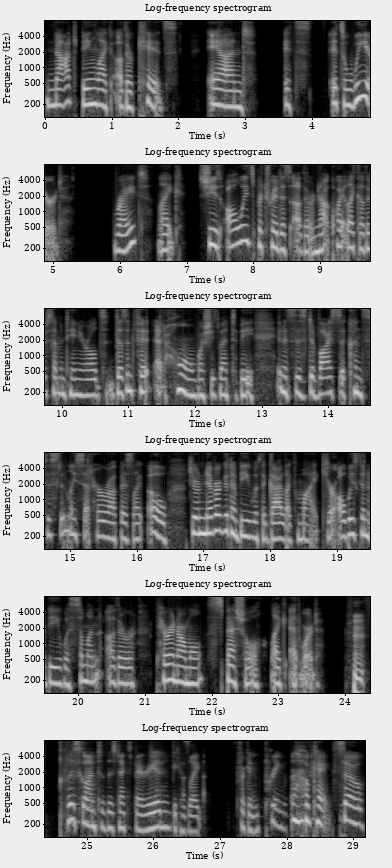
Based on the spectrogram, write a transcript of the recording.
not being like other kids, and it's it's weird, right? Like she's always portrayed as other, not quite like other 17 year olds, doesn't fit at home where she's meant to be. And it's this device that consistently set her up as like, oh, you're never going to be with a guy like Mike. You're always going to be with someone other paranormal, special like Edward. Hmm. Please go on to this next period because, like, freaking prima. Okay, so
